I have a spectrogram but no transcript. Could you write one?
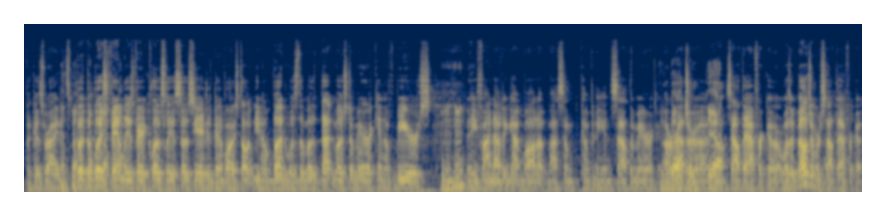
because right, it's but the Bush family is very closely associated. And I've always thought you know Bud was the most that most American of beers. Mhm. And you find out it got bought up by some company in South America, In or Belgium, rather, uh, yeah. South Africa, or was it Belgium or South Africa?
